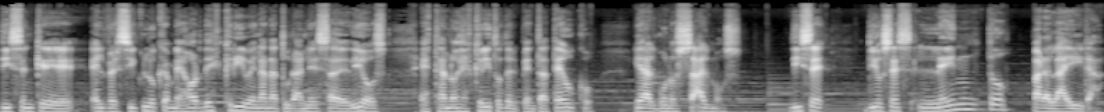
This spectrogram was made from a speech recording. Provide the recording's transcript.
dicen que el versículo que mejor describe la naturaleza de Dios está en los escritos del Pentateuco y en algunos salmos. Dice, Dios es lento para la ira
